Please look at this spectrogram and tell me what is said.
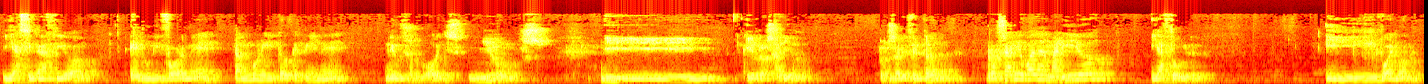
Y así nació el uniforme tan bonito que tiene News Boys. News. ¿Y, ¿Y Rosario? ¿Rosario Central? Rosario va de amarillo y azul. Y bueno,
